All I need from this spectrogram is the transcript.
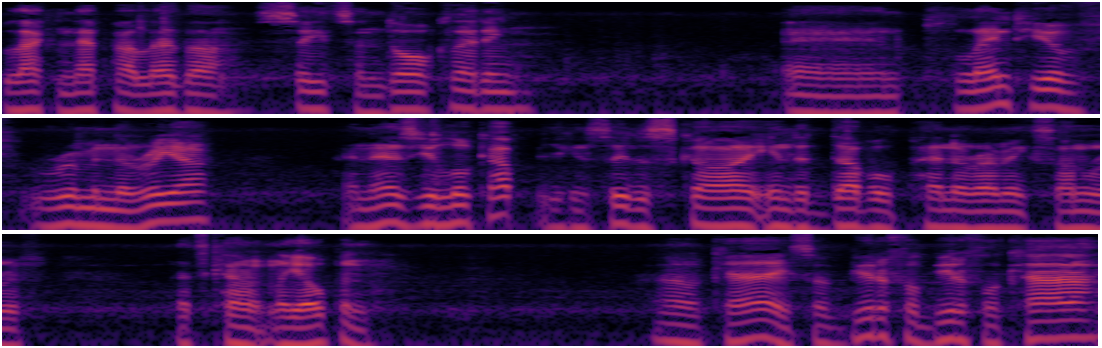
black Nappa leather seats and door cladding and plenty of room in the rear. And as you look up you can see the sky in the double panoramic sunroof that's currently open. Okay so beautiful beautiful car.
